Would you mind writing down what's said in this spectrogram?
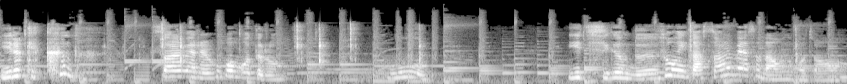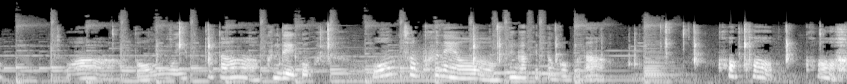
이렇게 큰 썰매를 호버보드로. 오. 이게 지금 눈송이가 썰매에서 나오는 거죠. 와, 너무 이쁘다. 근데 이거 엄청 크네요. 생각했던 것보다. 커, 커, 커.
